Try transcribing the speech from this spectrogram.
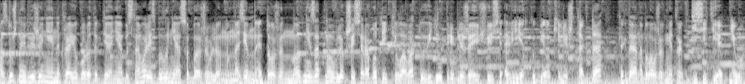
Воздушное движение на краю города, где они обосновались, было не особо оживленным. Наземное тоже, но внезапно увлекшийся работой киловатт увидел приближающуюся авиетку белки лишь тогда, когда она была уже в метрах в десяти от него.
